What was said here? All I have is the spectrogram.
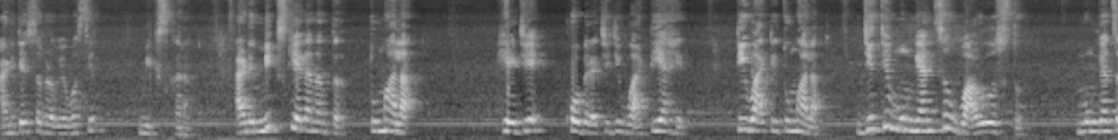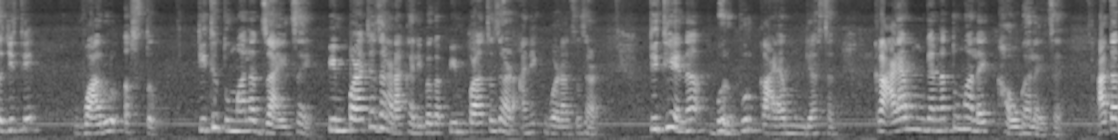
आणि ते सगळं व्यवस्थित मिक्स करा. आणि मिक्स केल्यानंतर तुम्हाला हे जे खोबऱ्याची जी वाटी आहे ती वाटी तुम्हाला जिथे मुंग्यांचं वाळू असतं मुंग्यांचं जिथे वारूळ असतं तिथे तुम्हाला जायचं आहे. पिंपळाच्या झाडाखाली बघा पिंपळाचं झाड आणि एक वडाचं झाड. तिथे आहे ना भरपूर काळ्या मुंग्या असतात. काळ्या मुंग्यांना तुम्हाला एक खाऊ घालायचं आहे. आता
